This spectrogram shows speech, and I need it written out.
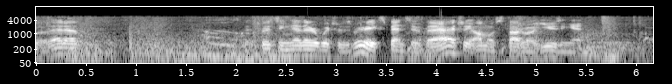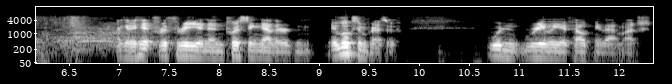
Blow that up. The Twisting Nether, which was very expensive, but I actually almost thought about using it. I could have hit for three and then Twisting Nether, and it looks impressive. Wouldn't really have helped me that much.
